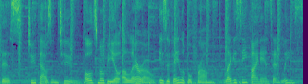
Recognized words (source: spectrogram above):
This 2002 Oldsmobile Alero is available from Legacy Finance and Lease.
